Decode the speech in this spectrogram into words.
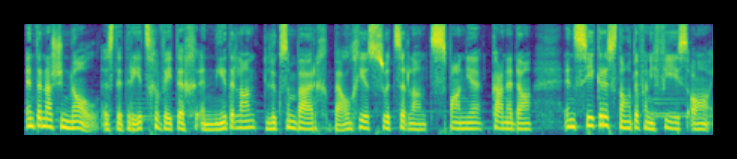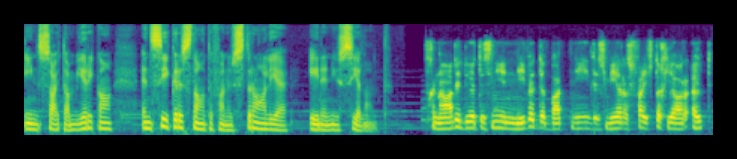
Internasionaal is dit reeds gewettig in Nederland, Luxemburg, België, Switserland, Spanje, Kanada, in sekere state van die VSA en Suid-Amerika, in sekere state van Australië en in Nieu-Seeland. Genade dood is nie 'n nuwe debat nie, dis meer as 50 jaar oud.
